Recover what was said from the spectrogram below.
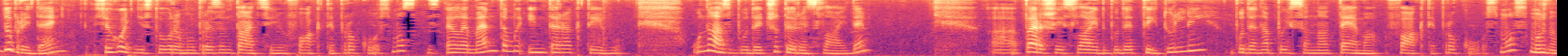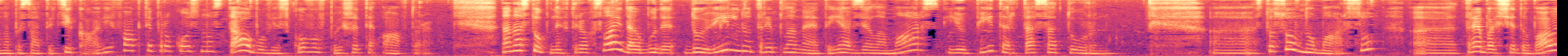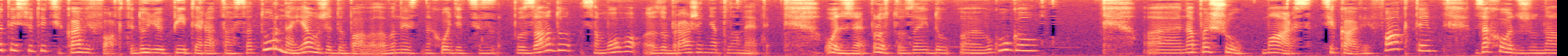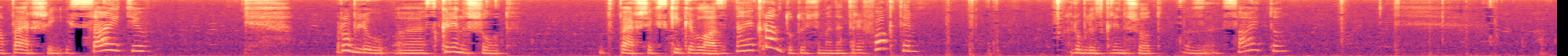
Добрий день! Сьогодні створимо презентацію Факти про космос з елементами інтерактиву. У нас буде 4 слайди. Е, Перший слайд буде титульний, буде написана тема Факти про космос. Можна написати цікаві факти про космос та обов'язково впишете автора. На наступних трьох слайдах буде довільно три планети. Я взяла Марс, Юпітер та Сатурн. Е, Стосовно Марсу, е, треба ще додати сюди цікаві факти. До Юпітера та Сатурна я вже додавала. Вони знаходяться позаду самого е, зображення планети. Отже, просто зайду в Google, напишу Марс цікаві факти, заходжу на перший із сайтів, роблю скріншот перших, скільки влазить на екран. Тут ось у мене три факти. Роблю скріншот з сайту.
